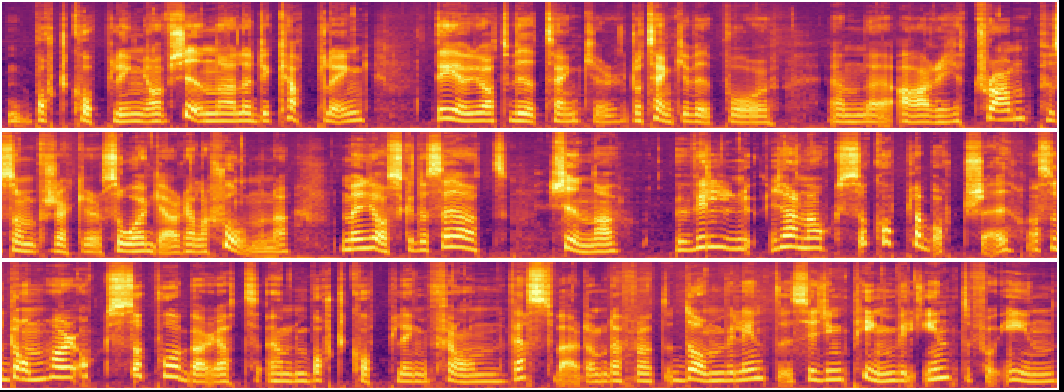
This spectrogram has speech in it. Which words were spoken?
bortkoppling av Kina eller decoupling. Det är ju att vi tänker, då tänker vi på en eh, arg Trump som försöker såga relationerna. Men jag skulle säga att Kina vill gärna också koppla bort sig. Alltså de har också påbörjat en bortkoppling från västvärlden därför att de vill inte, Xi Jinping vill inte få in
